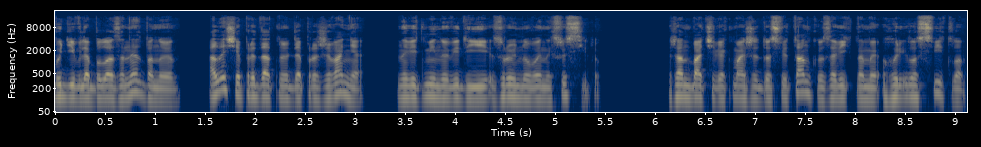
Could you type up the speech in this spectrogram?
Будівля була занедбаною, але ще придатною для проживання, на відміну від її зруйнованих сусідок. Жан бачив, як майже до світанку за вікнами горіло світло,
